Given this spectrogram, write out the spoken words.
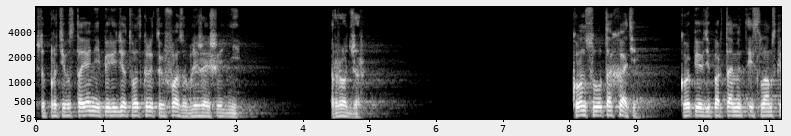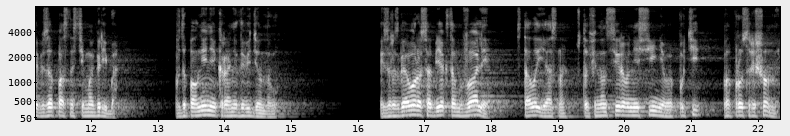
что противостояние перейдет в открытую фазу в ближайшие дни. Роджер. Консулу Тахати. Копия в Департамент исламской безопасности Магриба. В дополнение к ранее доведенному. Из разговора с объектом Вали стало ясно, что финансирование синего пути – вопрос решенный.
